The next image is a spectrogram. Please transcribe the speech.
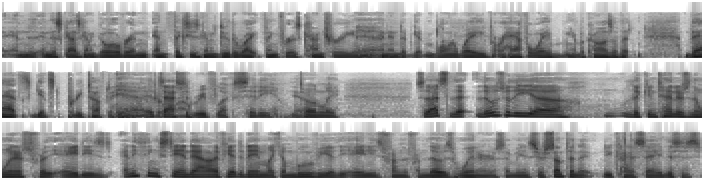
and and this guy's going to go over and, and thinks he's going to do the right thing for his country and, Yeah. and end up getting blown away or half away you know, because of it. That gets pretty tough to handle. Yeah, it's acid reflux city. Yeah. Totally. So that's the those are the uh the contenders and the winners for the 80s. Anything stand out if you had to name like a movie of the 80s from the, from those winners? I mean, is there something that you kind of say this is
